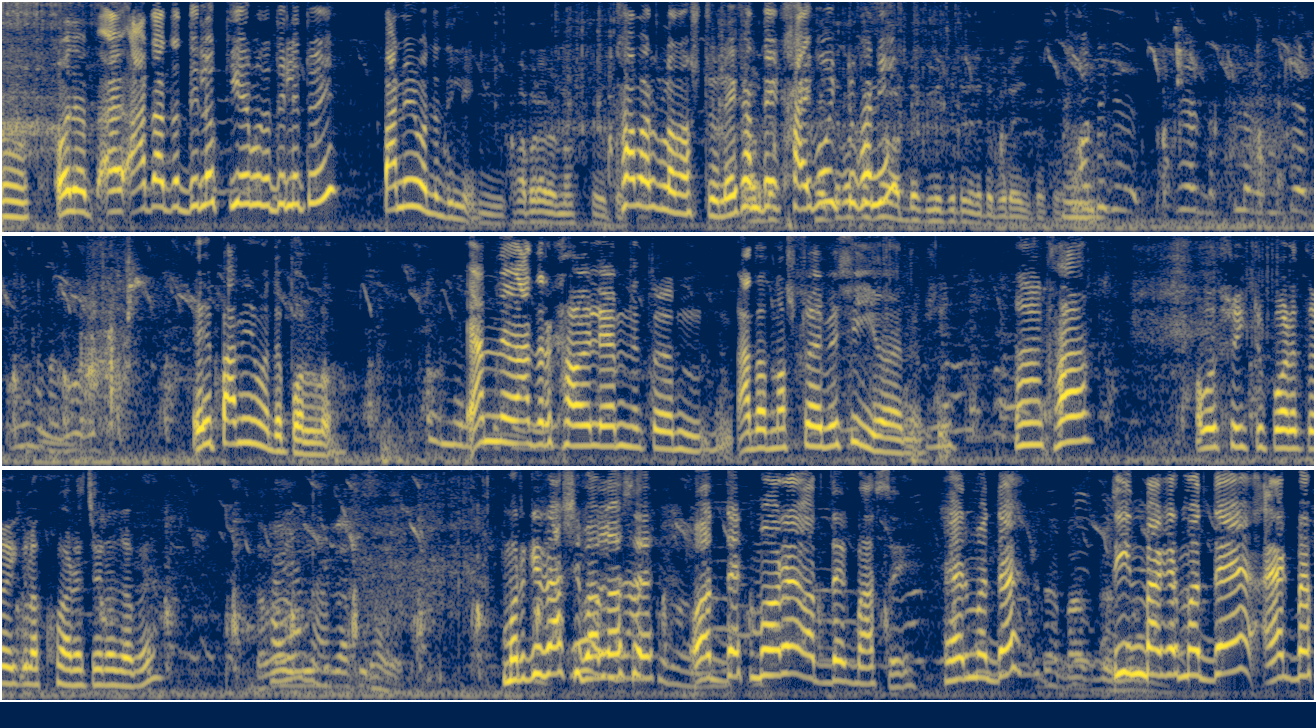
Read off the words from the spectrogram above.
ও, ওই আদা আদা দিল কি এর মধ্যে দিলি তুই? পানির মধ্যে দিলি। খাবার আরও নষ্ট হয়েছে খাবারগুলো নষ্ট হলো। এখান থেকে খাইবো একটুখানি। অর্ধেক নিচে টেনে পড়ে যেতেছে এই পানির মধ্যে পড়ল। এমনি আদার খাওয়াইলে এমনি তো আদা নষ্ট হয় বেশি ইয়ে হয় না বেশি। হ্যাঁ খা। অবশ্যই একটু পরে তো এগুলো খোয়ারে চলে যাবে। মুরগির রাশি ভালো আছে অর্ধেক মরে অর্ধেক বাঁচে। এর মধ্যে তিন ভাগের মধ্যে এক ভাগ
